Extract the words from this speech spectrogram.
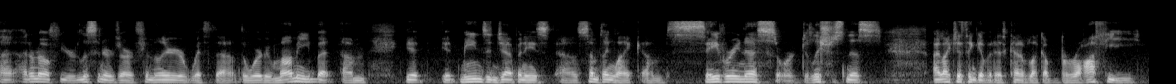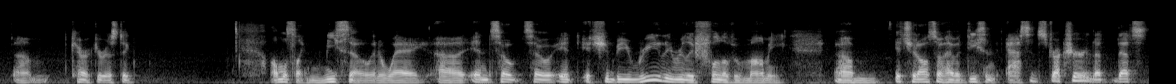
I, don't know if your listeners are familiar with uh, the word umami, but um, it it means in Japanese uh, something like um, savoriness or deliciousness. I like to think of it as kind of like a brothy um, characteristic almost like miso in a way. Uh, and so, so it, it should be really, really full of umami. Um, it should also have a decent acid structure. That that's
